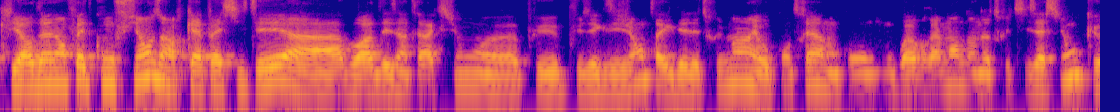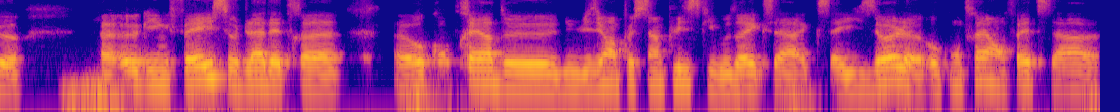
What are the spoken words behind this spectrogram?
qui leur donne en fait confiance dans leur capacité à avoir des interactions euh, plus, plus exigeantes avec des êtres humains. Et au contraire, donc on, voit vraiment dans notre utilisation que Hugging Face, au-delà d'être au contraire d'une vision un peu simpliste qui voudrait que ça, que ça isole, au contraire, en fait, ça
